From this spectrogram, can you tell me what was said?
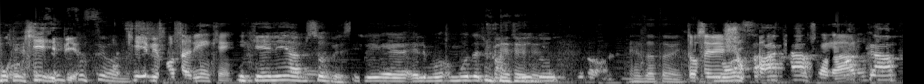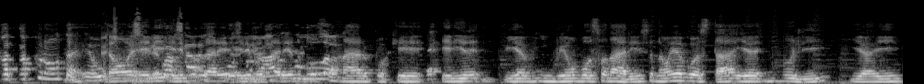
O Kirby. Funciona. O Kirby votaria em quem? Em quem ele absorvesse. Ele, é- ele mu- muda de partido. Exatamente. Então seria Nossa, chupar a capa, Bolsonaro. a capa tá pronta. É o Então ele, ele, votaria, ele Bolsonaro votaria no. Bolsonaro, porque ele ia, ia ver um bolsonarista, não ia gostar, ia engolir e aí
